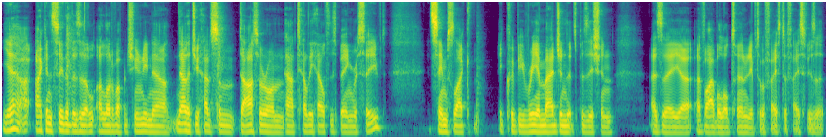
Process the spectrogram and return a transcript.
Yeah, I can see that there's a, lot of opportunity now. Now that you have some data on how telehealth is being received, it seems like it could be reimagined its position as a, uh, a viable alternative to a face to face visit.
